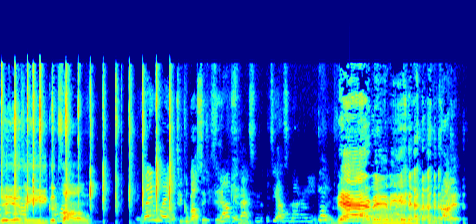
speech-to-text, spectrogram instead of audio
Yay, Izzy! Good song. Wait, wait. Tinkerbell said thank Stop you. it. That's, see, that's not how you do it. There, baby. You got it. This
